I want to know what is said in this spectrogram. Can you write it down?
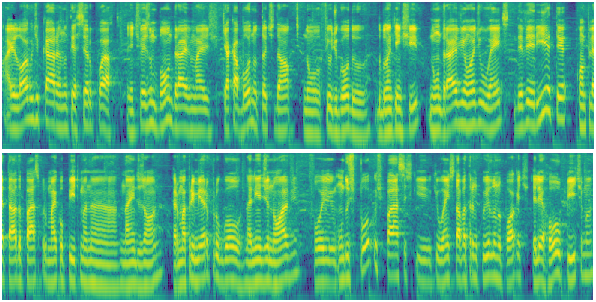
Aí logo de cara, no terceiro quarto, a gente fez um bom drive, mas que acabou no touchdown, no field goal do, do Blankenship, num drive onde o Wentz deveria ter completado o passe pro Michael Pittman na, na end zone. Era uma primeira pro gol na linha de 9. Foi um dos poucos passes que, que o Wentz estava tranquilo no pocket. Ele errou o Pittman.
